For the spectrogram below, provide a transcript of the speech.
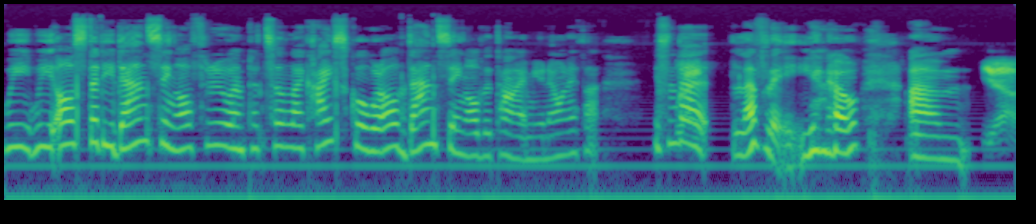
we we all study dancing all through until like high school we're all dancing all the time you know? And i thought isn't right. that lovely? You know? Um yeah.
